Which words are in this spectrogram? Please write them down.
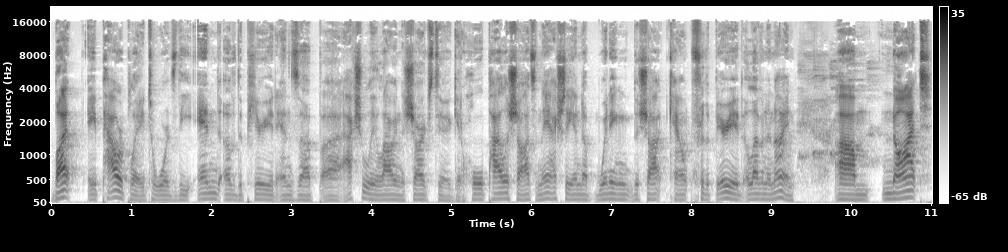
But a power play towards the end of the period ends up uh, actually allowing the Sharks to get a whole pile of shots, and they actually end up winning the shot count for the period, eleven to nine. Um, not,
